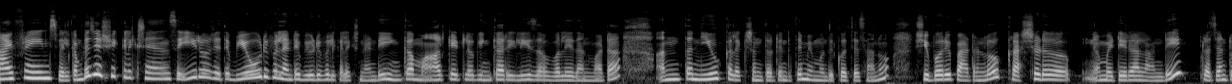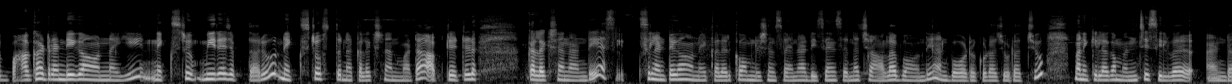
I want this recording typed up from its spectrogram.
Hi friends welcome to Jashree collections. ఈ రోజు అయితే బ్యూటిఫుల్ అంటే బ్యూటిఫుల్ కలెక్షన్ అండి. ఇంకా మార్కెట్లోకి ఇంకా రిలీజ్ అవ్వలేదన్నమాట. అంత న్యూ కలెక్షన్ తోటి అయితే మేము ముందుకు వచ్చేసాను. షిబోరి ప్యాటర్న్లో క్రష్డ్ మెటీరియల్ అండి. ప్రజెంట్ బాగా ట్రెండీగా ఉన్నాయి. నెక్స్ట్ మీరే చెప్తారు. నెక్స్ట్ వస్తున్న కలెక్షన్ అనమాట అప్డేటెడ్ కలెక్షన్ అండి. అసలు ఎక్సలెంట్గా ఉన్నాయి. కలర్ కాంబినేషన్స్ అయినా డిజైన్స్ అయినా చాలా బాగుంది. అండ్ బార్డర్ కూడా చూడొచ్చు. మనకి ఇలాగ మంచి సిల్వర్ అండ్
